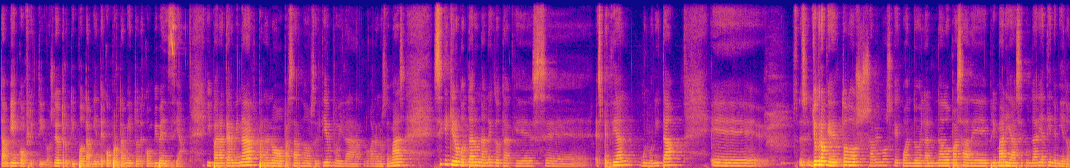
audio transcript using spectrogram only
también conflictivos, de otro tipo también, de comportamiento, de convivencia. Y para terminar, para no pasarnos del tiempo y dar lugar a los demás, sí que quiero contar una anécdota que es eh, especial, muy bonita. Eh, yo creo que todos sabemos que cuando el alumnado pasa de primaria a secundaria tiene miedo.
